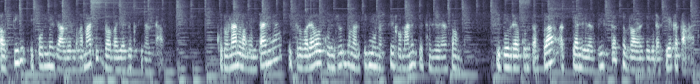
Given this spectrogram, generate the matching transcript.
el cim i punt més alt i emblemàtic del Vallès Occidental. Coronant la muntanya hi trobareu el conjunt de l'antic monestir romànic de Sant Llorenç del Munt i podreu contemplar esplèndides vistes sobre la geografia catalana.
